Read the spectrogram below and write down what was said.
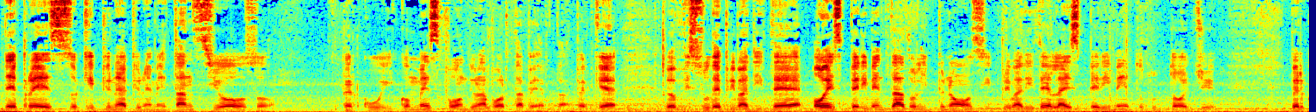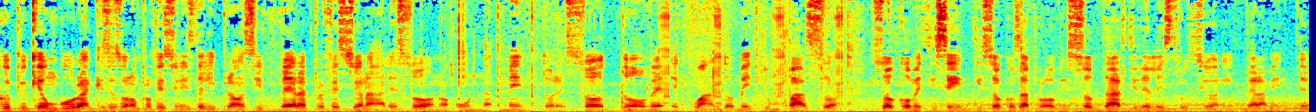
depresso, chi più ne ha più ne mette, ansioso. Per cui con me sfondi una porta aperta, perché le ho vissute prima di te, ho sperimentato l'ipnosi prima di te, la sperimento tutt'oggi per cui più che un guru, anche se sono un professionista dell'ipnosi vera e professionale, sono un mentore, so dove e quando metti un passo, so come ti senti, so cosa provi, so darti delle istruzioni veramente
